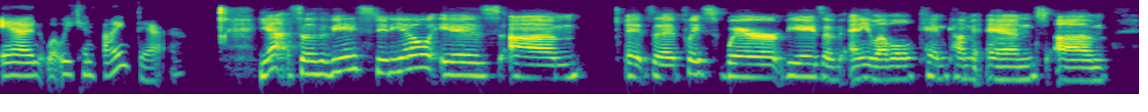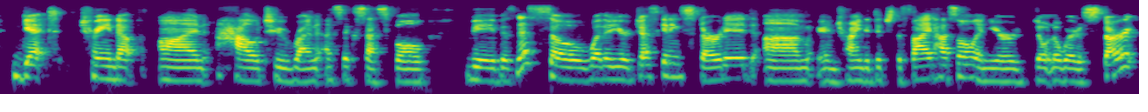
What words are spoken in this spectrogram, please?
and what we can find there? Yeah, so the VA studio is um, it's a place where VAs of any level can come and um, get trained up on how to run a successful VA business. So whether you're just getting started um, and trying to ditch the side hustle and you don't know where to start,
